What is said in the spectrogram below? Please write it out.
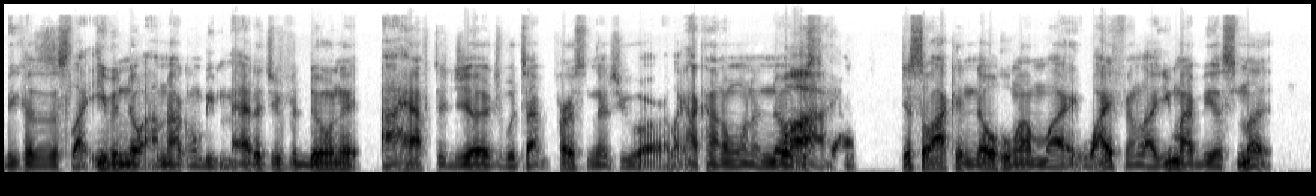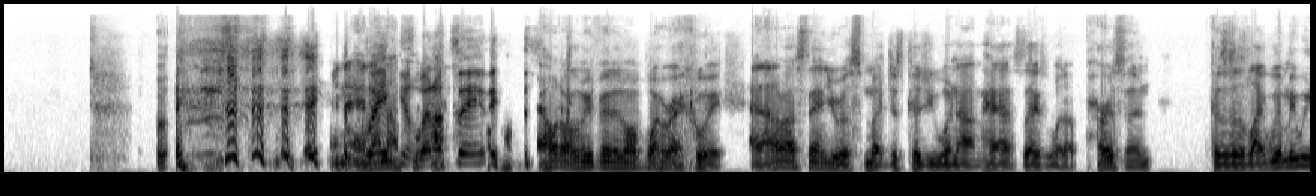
because it's like even though I'm not gonna be mad at you for doing it, I have to judge what type of person that you are. Like I kind of want to know just, Why? so just so I can know who I'm like wifing. Like you might be a smut. And- and I'm not- what I'm saying is, hold on, let me finish my point right quick. And I'm not saying you're a smut just because you went out and had sex with a person. Because it's like, we, I mean, we,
